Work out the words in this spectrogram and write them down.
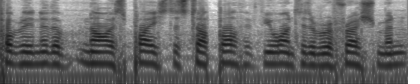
Probably another nice place to stop off if you wanted a refreshment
